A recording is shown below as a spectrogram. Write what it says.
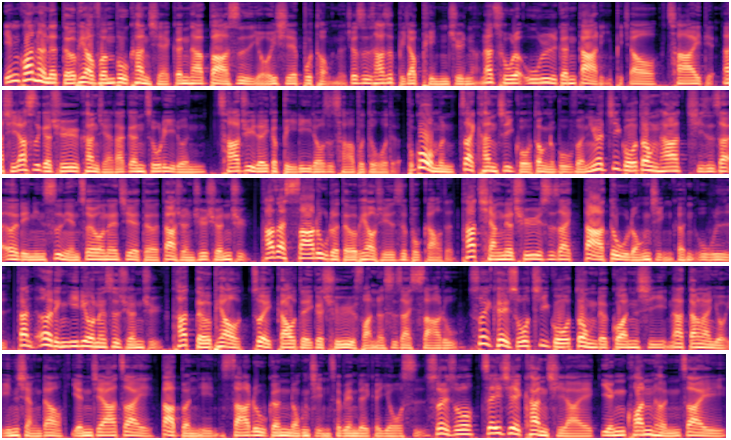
严宽恒的得票分布看起来跟他爸是有一些不同的，就是他是比较平均啊。那除了乌日跟大理比较差一点，那其他四个区域看起来他跟朱立伦差距的一个比例都是差不多的。不过我们再看纪国栋的部分，因为纪国栋他其实在二零零四年最后那届的大选区选举，他在沙鹿的得票其实是不高的，他强的区域是在大肚、龙井跟乌日。但二零一六那次选举，他得票最高的一个区域反而是在沙鹿，所以可以说纪国栋的关系，那当然有影响到严家在大本营、沙鹿跟龙井这边的一个优势。所以说这一届看起来严宽恒在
